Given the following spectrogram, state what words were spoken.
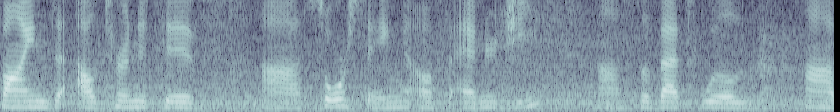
find alternative uh, sourcing of energy. Uh, so that will uh,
